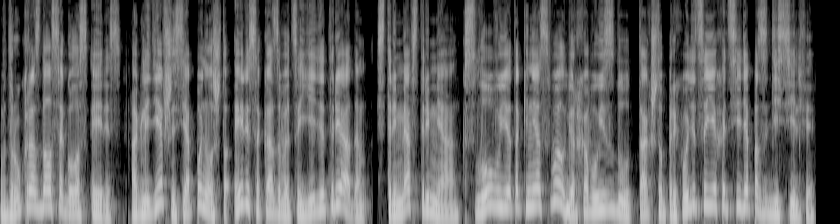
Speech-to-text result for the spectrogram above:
Вдруг раздался голос Эрис. Оглядевшись, я понял, что Эрис, оказывается, едет рядом, с тремя в стремя. К слову, я так и не освоил верховую езду, так что приходится ехать, сидя позади Сильфи.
